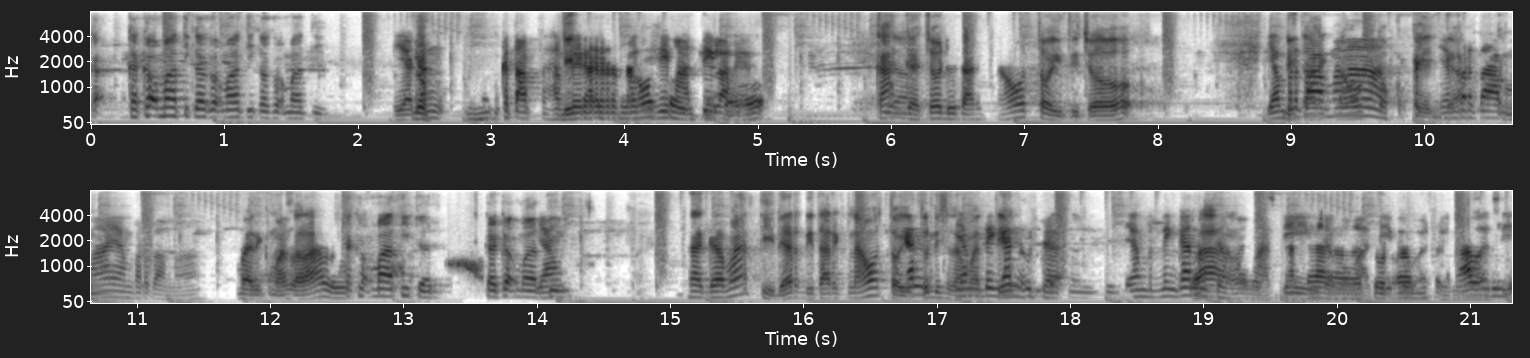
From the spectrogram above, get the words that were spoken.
Ka- Kakak mati, kakak mati, kakak mati. Ya kan ketap hampir posisi mati lah ya. Kagak, Cok, ditarik Naoto itu, Cok. Yang Ditarik pertama, yang pertama, yang pertama. Balik ke masa lalu. Kakak mati dan kakak mati. Yang- kagak mati dar ditarik Naoto Kan itu yang penting kan diselamatin udah yang penting kan Wah, udah mau mati, udah mau mati, udah mau mati.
